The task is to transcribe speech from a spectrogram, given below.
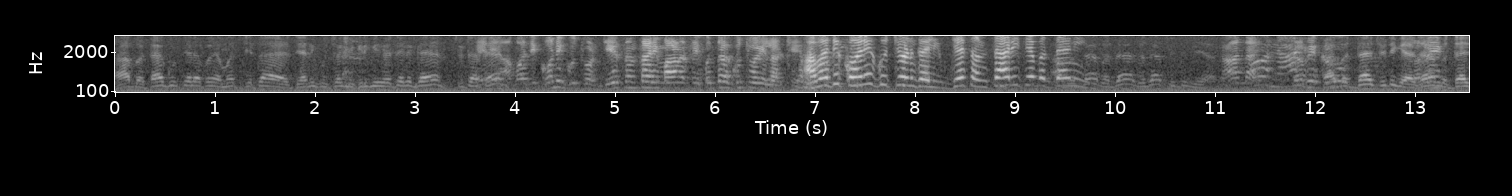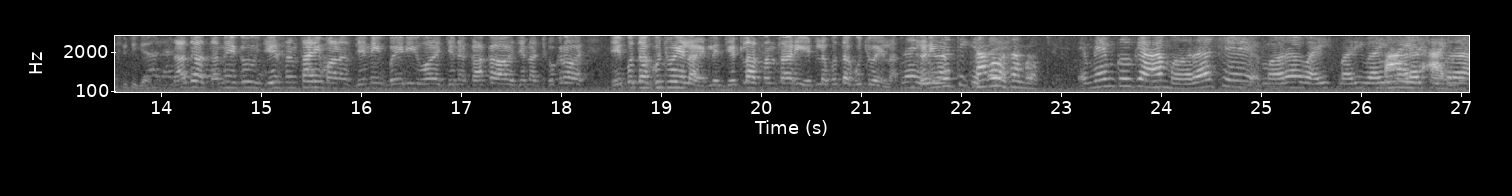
આ બધા ગુચેલા પણ એમાં જેટલા જયારે ગુચવાડ નીકળી ગઈ હોય ત્યારે ગયા છૂટા થયા. આમાંથી કોની ગુચવણ? જે સંસારી માણસ એ બધા ગુચવાયેલા છે. આમાંથી કોની ગુચવણ ગયેલી જે સંસારી છે બધાની. બધા બધા બધા છૂટી ગયા. ના ના તમે આ બધા છૂટી ગયા બધા છૂટી ગયા. દાદા તમે કહ્યું જે સંસારી માણસ જેની બૈરી હોય જેના કાકા હોય જેના છોકરા હોય એ બધા ગૂંચવાયેલા એટલે જેટલા સંસારી એટલે બધા ગૂંચવાયેલા. સાંભળો સાંભળો. એમણે એમ કહ્યું કે આ મારા છે મારા વાઈફ મારી વાઈફ મારા છોકરા.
